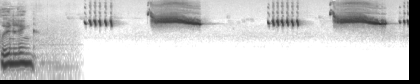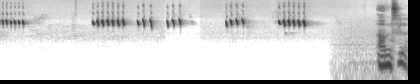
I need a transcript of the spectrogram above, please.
Grünling. Amsel.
